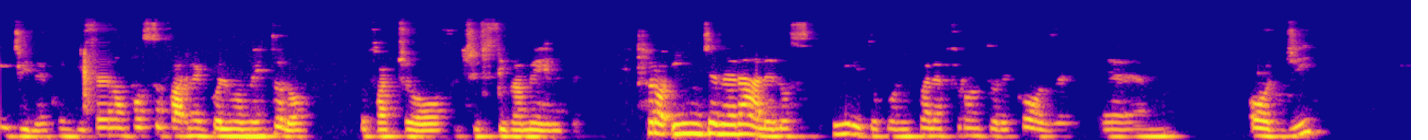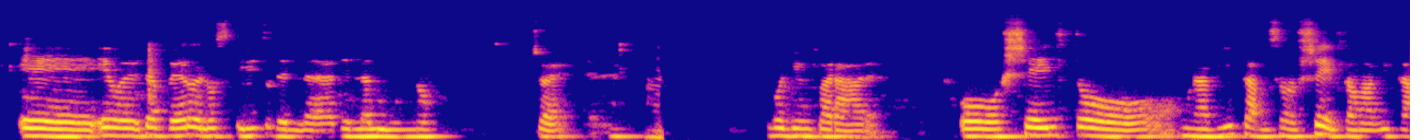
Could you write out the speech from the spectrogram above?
vigile, quindi se non posso farlo in quel momento lo, lo faccio successivamente però in generale lo spirito con il quale affronto le cose ehm, oggi è, è, davvero è lo spirito del, dell'alunno, cioè eh, voglio imparare. Ho scelto una vita, mi sono scelta una vita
